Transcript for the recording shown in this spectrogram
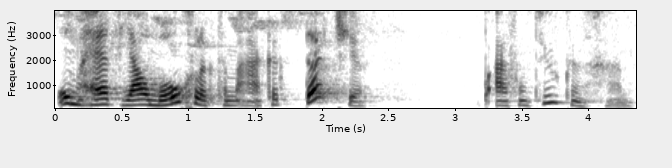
Om het jou mogelijk te maken dat je op avontuur kunt gaan.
